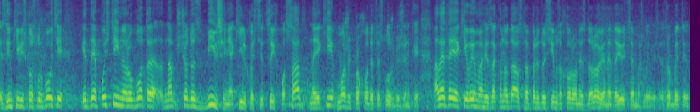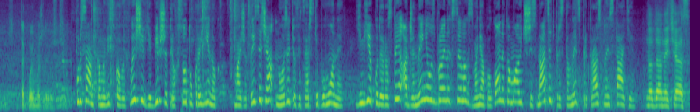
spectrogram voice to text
е, жінки військовослужбовці, іде постійна робота нам щодо збільшення кількості цих посад, на які можуть проходити служби жінки. Але деякі вимоги законодавства, передусім з охорони здоров'я, не дають це можливість зробити такої можливості. Курсантками військових вишів є більше 300 українок. Майже тисяча носять офіцерські погони. Їм є куди рости, адже нині у збройних силах звання полковника мають 16 представниць прекрасної статі. На даний час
